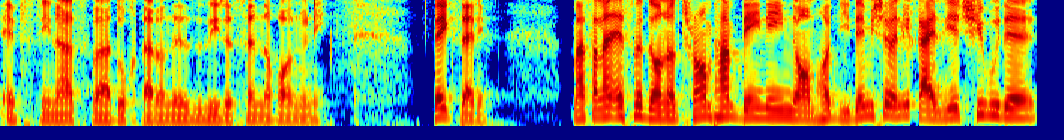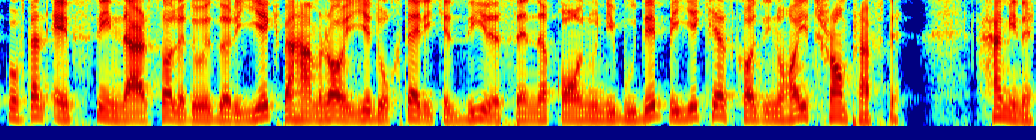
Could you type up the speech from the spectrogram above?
اپستین است و دختران زیر سن قانونی. بگذریم. مثلا اسم دونالد ترامپ هم بین این نام ها دیده میشه ولی قضیه چی بوده؟ گفتن اپستین در سال 2001 به همراه یه دختری که زیر سن قانونی بوده به یکی از کازینوهای ترامپ رفته. همینه.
